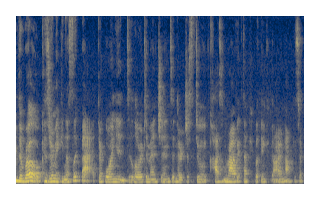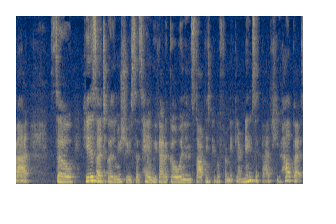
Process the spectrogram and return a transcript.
the road because they're making us look bad. They're going into lower dimensions and they're just doing causing havoc. Now people think the Anunnakis are bad. So he decided to go to Nichiren says, hey, we got to go in and stop these people from making our names like that. Can you help us?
